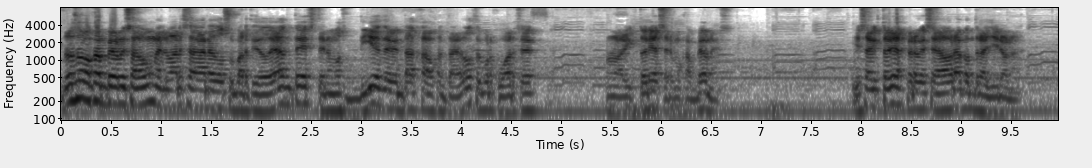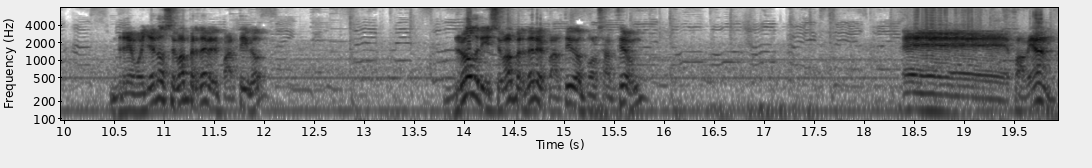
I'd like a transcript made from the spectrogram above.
No somos campeones aún. El Barça ha ganado su partido de antes. Tenemos 10 de ventaja a falta de 12 por jugarse. Con una victoria seremos campeones. Y esa victoria espero que sea ahora contra Girona. Rebolledo se va a perder el partido. Rodri se va a perder el partido por sanción. Eh, Fabián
